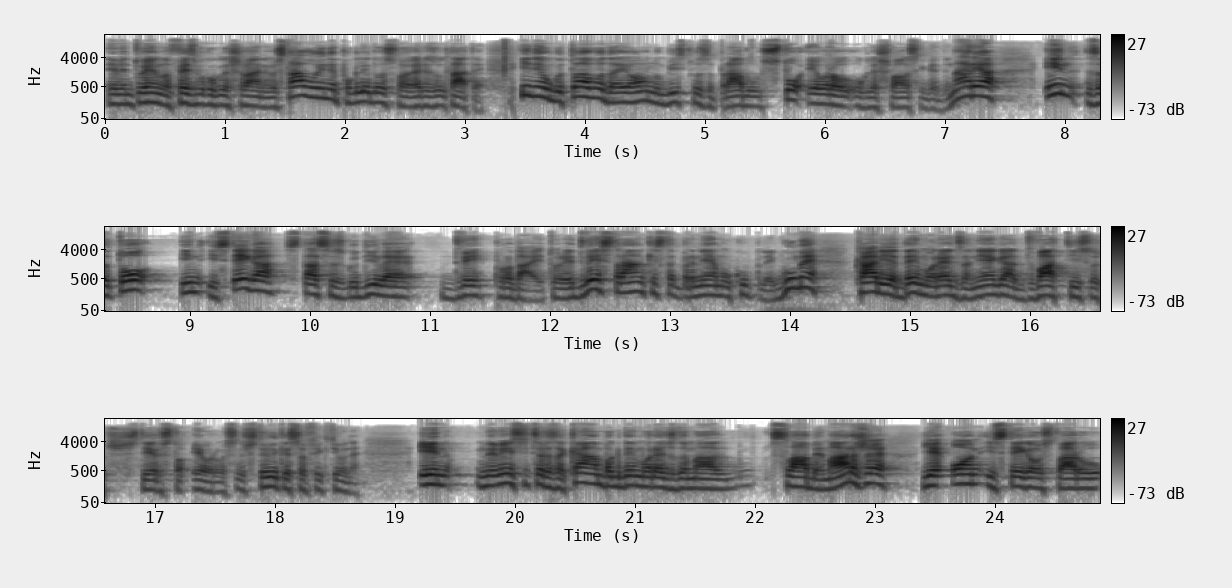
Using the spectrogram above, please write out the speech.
eventualno Facebook oglaševanje ustavil in je pogledal svoje rezultate. In je ugotovil, da je on v bistvu zapravil 100 evrov oglaševalskega denarja in zato in iz tega sta se zgodile dve prodaji. Torej, dve stranki sta pri njemu kupile gume, kar je, dajmo reči, za njega 2400 evrov. Številke so fiktivne. In ne vem sicer zakaj, ampak dajmo reči, da ima slabe marže. Je on iz tega ustvaril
